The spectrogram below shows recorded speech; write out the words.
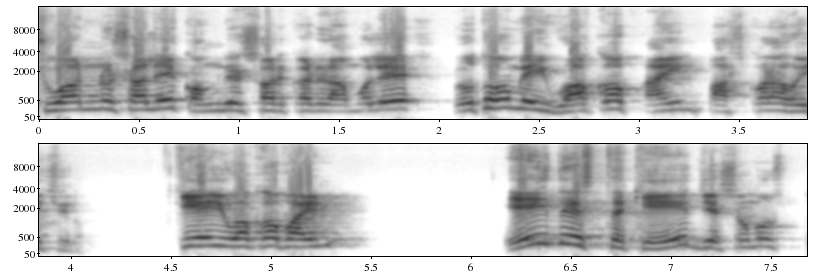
চুয়ান্ন সালে কংগ্রেস সরকারের আমলে প্রথম এই ওয়াকফ আইন পাশ করা হয়েছিল। কে এই ওয়াকফ আইন? এই দেশ থেকে যে সমস্ত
